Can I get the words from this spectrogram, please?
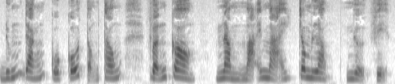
đúng đắn của cố Tổng thống vẫn còn nằm mãi mãi trong lòng người Việt.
